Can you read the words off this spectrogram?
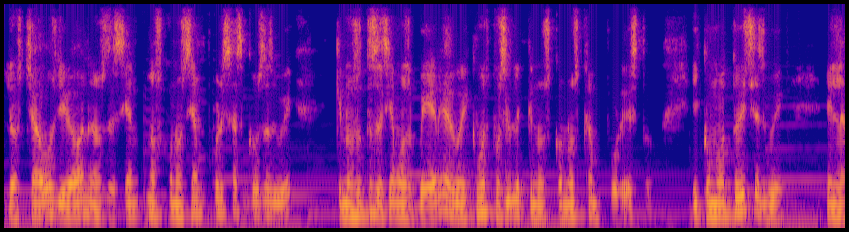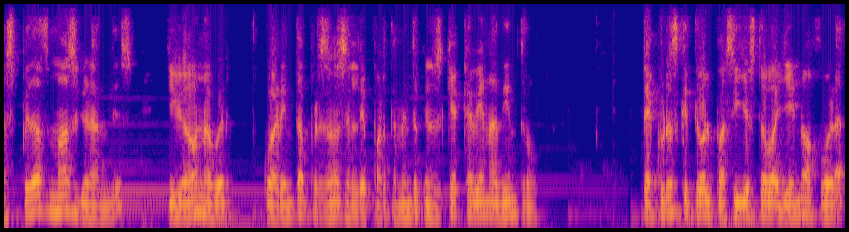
los chavos llegaban y nos decían, nos conocían por esas cosas, güey, que nosotros decíamos, verga, güey, ¿cómo es posible que nos conozcan por esto? Y como tú dices, güey, en las pedas más grandes llegaron a ver 40 personas en el departamento que nos qué cabían adentro. ¿Te acuerdas que todo el pasillo estaba lleno afuera?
